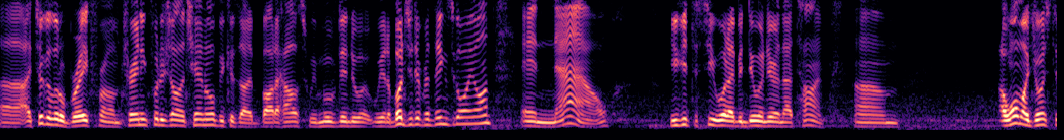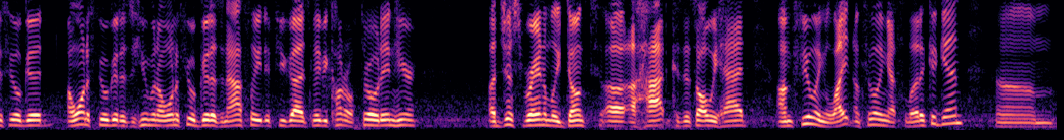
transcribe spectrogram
uh, I took a little break from training footage on the channel because I bought a house, we moved into it, we had a bunch of different things going on, and now you get to see what I've been doing during that time. Um, I want my joints to feel good. I want to feel good as a human. I want to feel good as an athlete. If you guys, maybe Connor will throw it in here. I just randomly dunked uh, a hat because that's all we had. I'm feeling light. I'm feeling athletic again. Um,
